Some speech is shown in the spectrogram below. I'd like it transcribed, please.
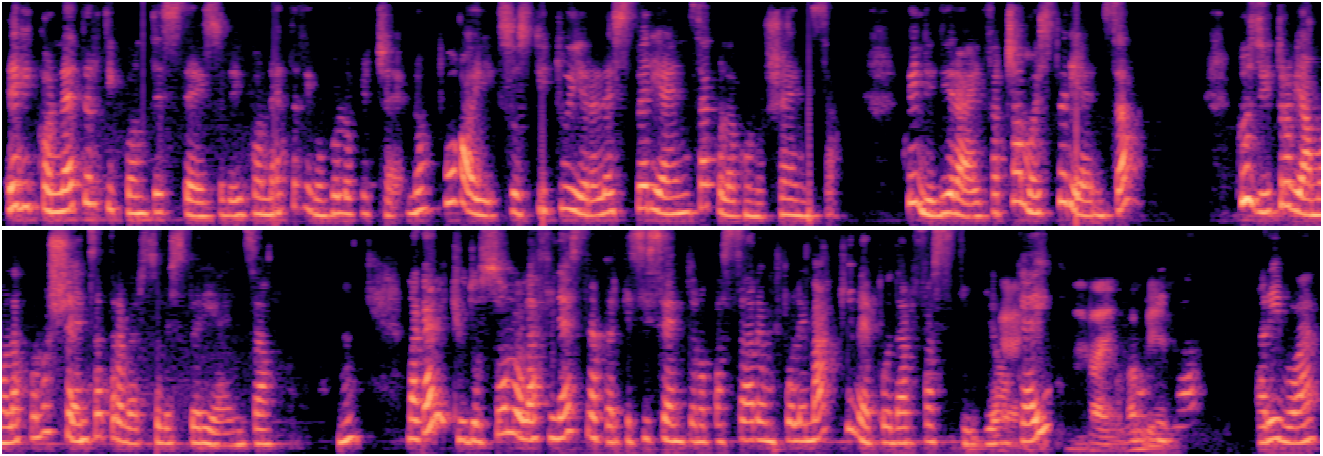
Devi connetterti con te stesso, devi connetterti con quello che c'è. Non puoi sostituire l'esperienza con la conoscenza. Quindi direi facciamo esperienza, così troviamo la conoscenza attraverso l'esperienza. Mm? Magari chiudo solo la finestra perché si sentono passare un po' le macchine e può dar fastidio, ok? okay? Dai, va bene. Arrivo, eh?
